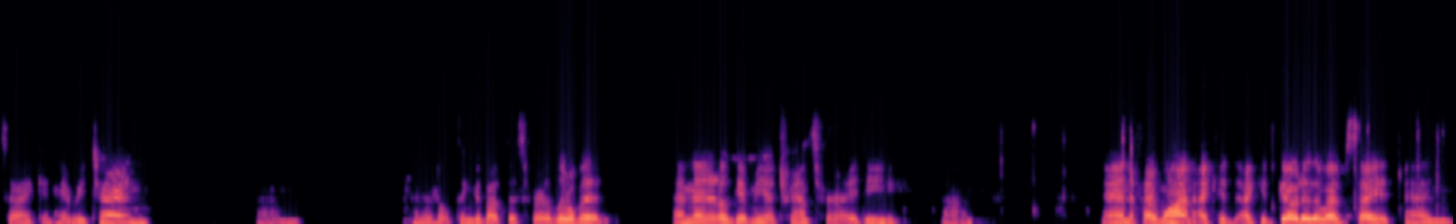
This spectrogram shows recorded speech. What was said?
So I can hit return um, and it'll think about this for a little bit and then it'll give me a transfer ID. Um, and if I want, I could I could go to the website and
